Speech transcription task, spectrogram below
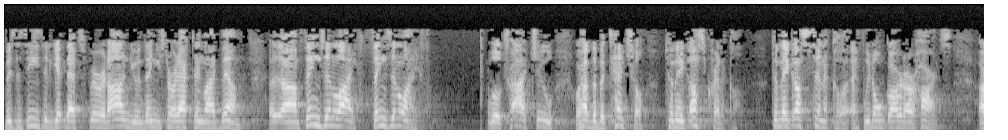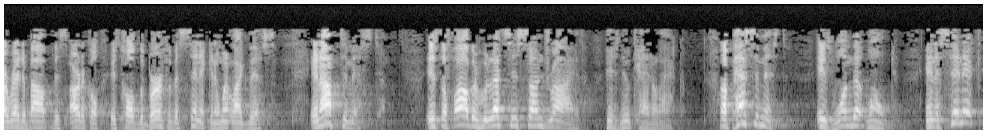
Because it's easy to get that spirit on you and then you start acting like them. Uh, um, things in life, things in life will try to, or have the potential to make us critical, to make us cynical if we don't guard our hearts. I read about this article. It's called The Birth of a Cynic, and it went like this. An optimist is the father who lets his son drive his new Cadillac. A pessimist is one that won't. And a cynic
